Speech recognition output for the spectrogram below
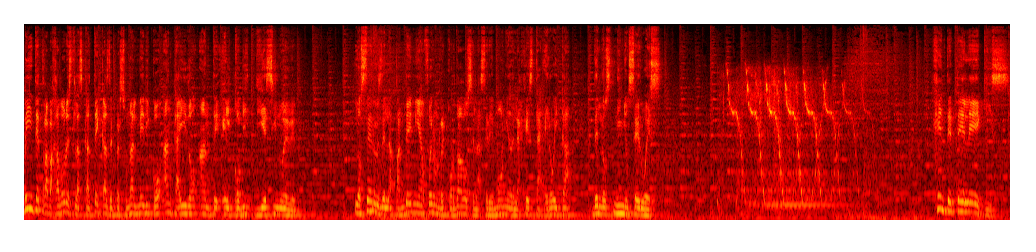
20 trabajadores tlaxcaltecas de personal médico han caído ante el COVID-19. Los héroes de la pandemia fueron recordados en la ceremonia de la gesta heroica de los niños héroes. Gente TLX.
